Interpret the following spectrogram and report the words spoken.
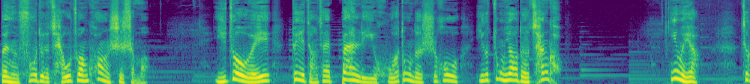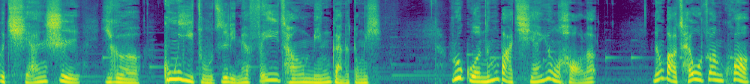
本副队的财务状况是什么，以作为队长在办理活动的时候一个重要的参考。因为啊，这个钱是一个公益组织里面非常敏感的东西，如果能把钱用好了，能把财务状况。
